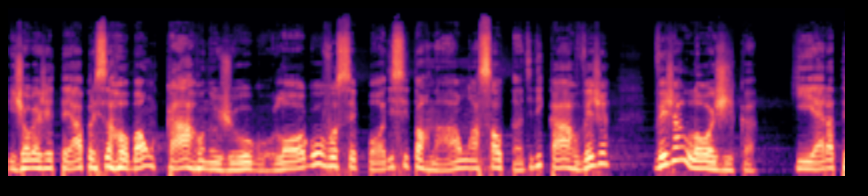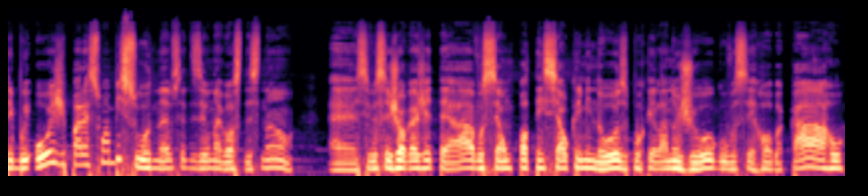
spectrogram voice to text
e joga GTA precisa roubar um carro no jogo. Logo você pode se tornar um assaltante de carro. Veja, veja a lógica que era atribuir. Hoje parece um absurdo, né? Você dizer um negócio desse não. É, se você jogar GTA, você é um potencial criminoso porque lá no jogo você rouba carro,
